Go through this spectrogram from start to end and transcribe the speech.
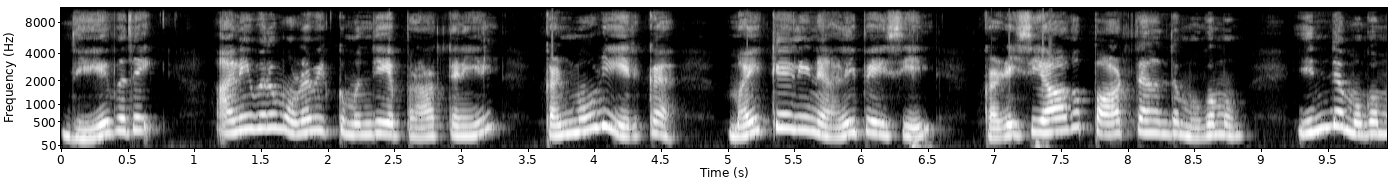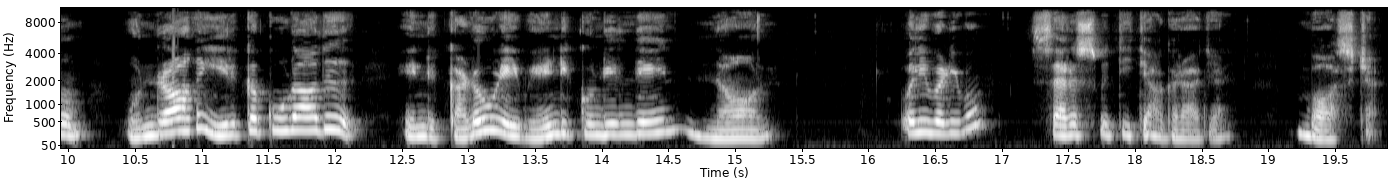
தேவதை அனைவரும் உணவிற்கு முந்தைய பிரார்த்தனையில் கண்மூடி இருக்க மைக்கேலின் அலைபேசியில் கடைசியாக பார்த்த அந்த முகமும் இந்த முகமும் ஒன்றாக இருக்கக்கூடாது என்று கடவுளை வேண்டிக் கொண்டிருந்தேன் நான். ஒலிவடிவம் சரஸ்வதி தியாகராஜன் பாஸ்டன்.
